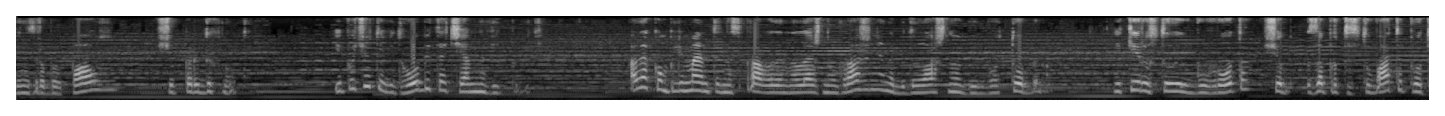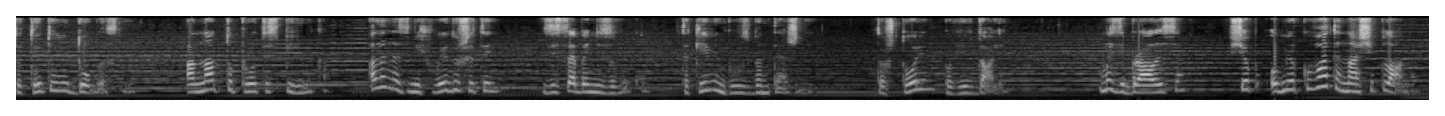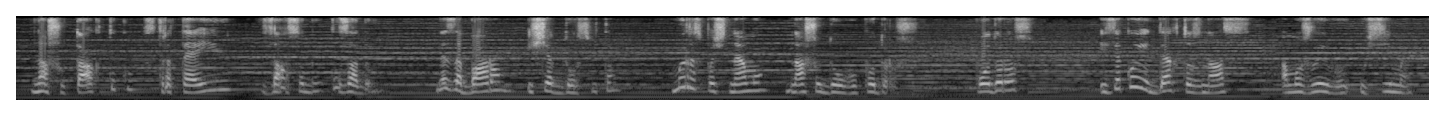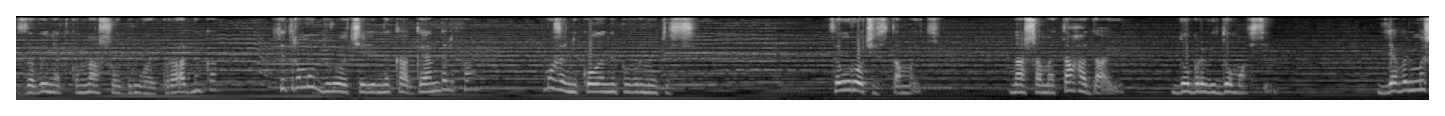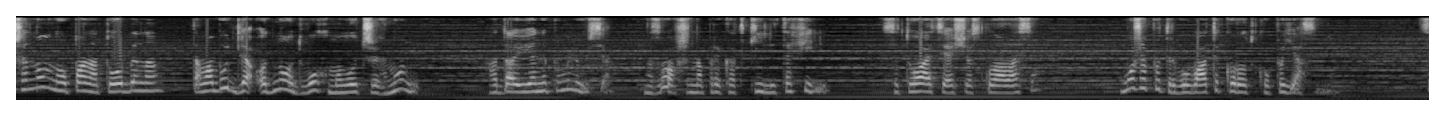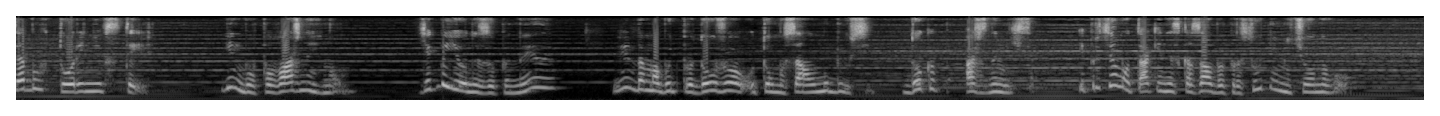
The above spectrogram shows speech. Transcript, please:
Він зробив паузу, щоб передихнути, і почути від гобіта чемну відповідь. Але компліменти не справили належного враження на бідолашного більбо Торбена, який розтулив був рота, щоб запротестувати проти титулу доблесний, а надто проти спільника, але не зміг видушити зі себе ні звуку. Такий він був збентежений. Тож Торін повів далі. Ми зібралися, щоб обміркувати наші плани, нашу тактику, стратегію, засоби та задуми. Незабаром і ще вдосвіта ми розпочнемо нашу довгу подорож. Подорож, із якої дехто з нас, а можливо, усі ми, за винятком нашого друга і порадника, хитромудрого чарівника Гендальфа, може ніколи не повернутися. Це урочиста мить. Наша мета, гадаю, добре відома всім. Для вельмишановного пана Торбена та, мабуть, для одного-двох молодших гномів, гадаю, я не помилюся, назвавши, наприклад, Кілі та Філі, ситуація, що склалася, може потребувати короткого пояснення. Це був Торінів стиль. Він був поважний гном. Якби його не зупинили, він би, мабуть, продовжував у тому самому дусі, доки б аж знемігся, і при цьому так і не сказав би присутнім нічого нового.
